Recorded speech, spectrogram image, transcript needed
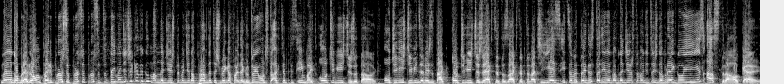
No ale dobra, Romper, proszę, proszę, proszę, co tutaj będzie ciekawego? Mam nadzieję, że to będzie naprawdę coś mega fajnego. Do you want to accept this invite? Oczywiście, że tak. Oczywiście widzowie, że tak. Oczywiście, że ja chcę to zaakceptować. Jest! I co my tutaj dostaniemy? Mam nadzieję, że to będzie coś dobrego i jest Astra, okej.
